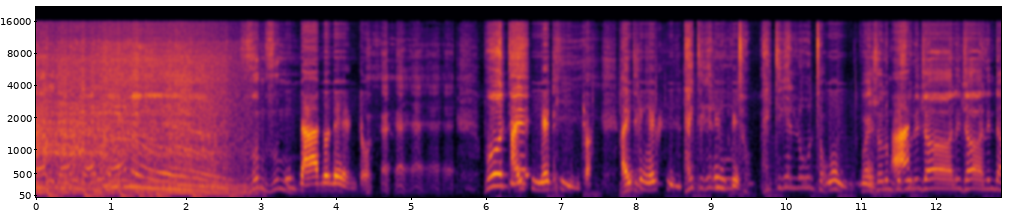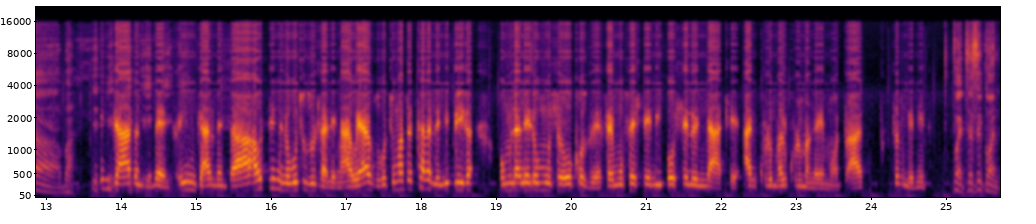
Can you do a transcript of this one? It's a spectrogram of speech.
njalo njalo njalo njalo vum vum. Njalo lento. Bodi ayidinge kushintsha ayidike lutho ayidike lutho Mm, wayisho lo mm. mphefumulo njalo njalo indaba injalo nje lento injalo lento awudingi nokuthi uzudlale ngayo uyazi ukuthi uma sekhala lelibika umlaleli omuhle okhoze FM usehleli ohlelweni lakhe alikhuluma alikhuluma ngeemoto ah sesingenile mfowethu sesikhona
